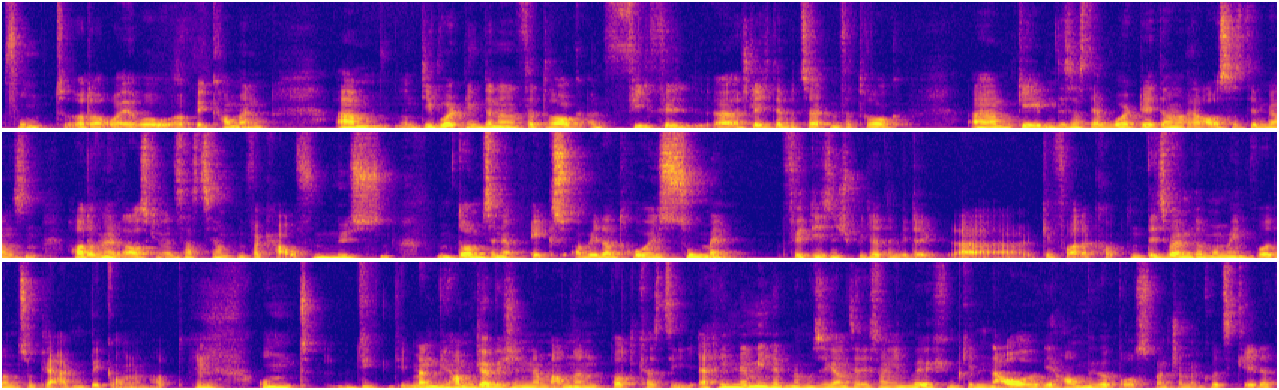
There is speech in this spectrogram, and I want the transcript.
Pfund oder Euro äh, bekommen. Ähm, und die wollten ihm dann einen Vertrag, einen viel, viel äh, schlechter bezahlten Vertrag ähm, geben. Das heißt, er wollte dann raus aus dem Ganzen, hat aber nicht rausgenommen, das heißt, sie haben ihn verkaufen müssen und da haben sie eine exorbitant hohe Summe für diesen Spieler dann wieder äh, gefordert gehabt. Und das war eben der Moment, wo er dann zu klagen begonnen hat. Mhm. Und die, ich meine, wir haben, glaube ich, in einem anderen Podcast, ich erinnere mich nicht mehr, muss ich ganz ehrlich sagen, in welchem genau, wir haben über Bossmann schon mal kurz geredet,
